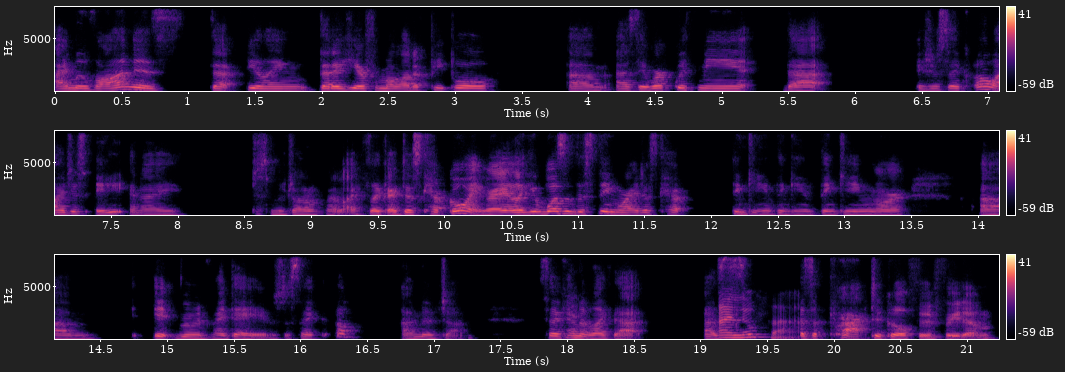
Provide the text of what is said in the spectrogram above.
I move on is that feeling that I hear from a lot of people um, as they work with me that it's just like, oh, I just ate and I just moved on with my life. Like I just kept going, right? Like it wasn't this thing where I just kept thinking and thinking and thinking or um, it ruined my day. It was just like, oh, I moved on. So I kind of like that. As, I love that as a practical food freedom.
